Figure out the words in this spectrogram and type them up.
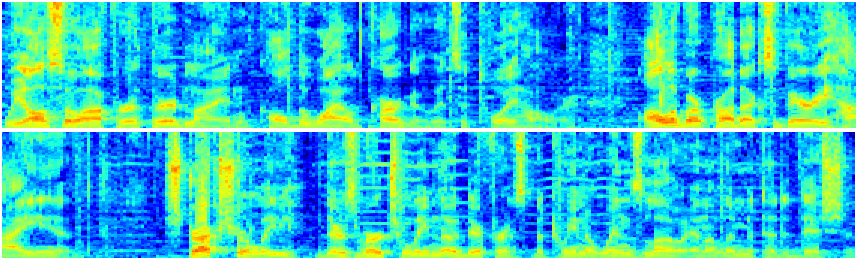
We also offer a third line called the Wild Cargo. It's a toy hauler. All of our products are very high end. Structurally, there's virtually no difference between a Winslow and a limited edition.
